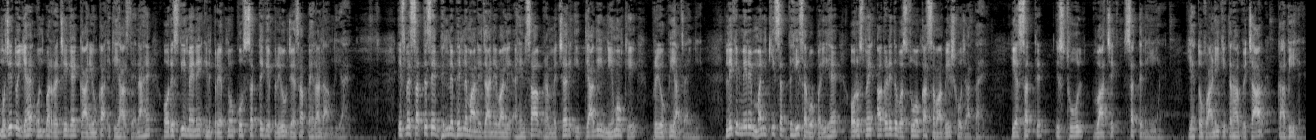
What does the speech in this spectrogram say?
मुझे तो यह उन पर रचे गए कार्यों का इतिहास देना है, और इसलिए मैंने इन प्रयत्नों को सत्य के प्रयोग जैसा पहला नाम दिया है। इसमें सत्य से भिन्न भिन्न माने जाने वाले अहिंसा, ब्रह्मचर्य इत्यादि नियमों के प्रयोग भी आ जाएँगे। लेकिन मेरे मन की सत्य ही सर्वोपरि है और उसमें अगणित वस्तुओं का समावेश हो जाता है। यह सत्य, स्थूल, वाचिक सत्य नहीं है। यह तो वाणी की तरह विचार का भी है।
